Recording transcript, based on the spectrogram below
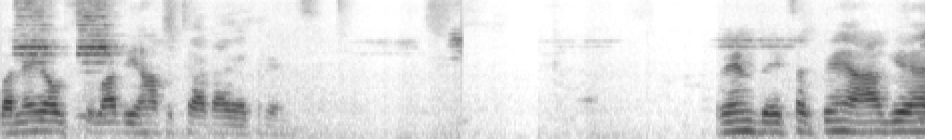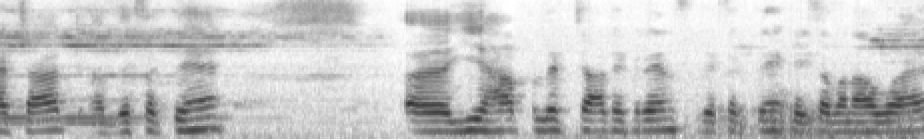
बनेगा उसके बाद यहाँ पे चाट आएगा फ्रेंड्स फ्रेंड्स देख सकते हैं आ गया है चाट अब देख सकते हैं। आ, ये हाफ़ प्लेट चाट है फ्रेंड्स देख सकते हैं कैसा बना हुआ है।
